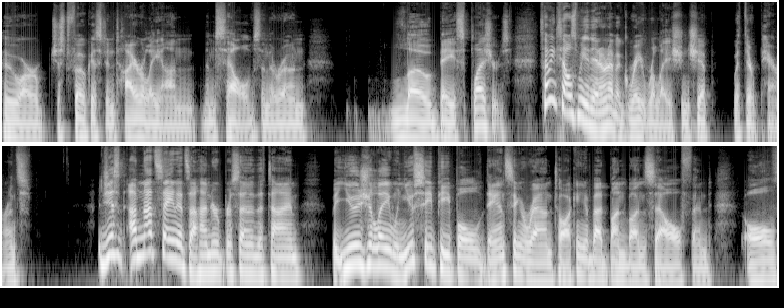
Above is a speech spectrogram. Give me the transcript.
who are just focused entirely on themselves and their own low base pleasures, something tells me they don't have a great relationship with their parents. Just, I'm not saying it's 100% of the time, but usually when you see people dancing around talking about Bun Bun Self and all,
